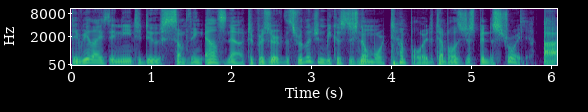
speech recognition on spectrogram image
they realize they need to do something else now to preserve this religion because there's no more temple, right? The temple has just been destroyed. Uh,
